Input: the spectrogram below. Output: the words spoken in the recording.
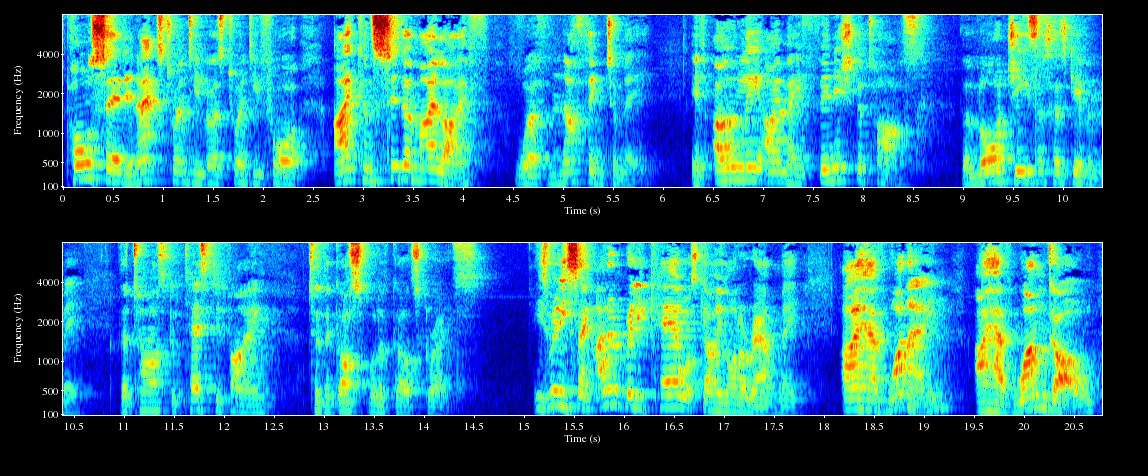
Paul said in Acts 20, verse 24, I consider my life worth nothing to me, if only I may finish the task the Lord Jesus has given me, the task of testifying to the gospel of God's grace. He's really saying, I don't really care what's going on around me. I have one aim, I have one goal.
